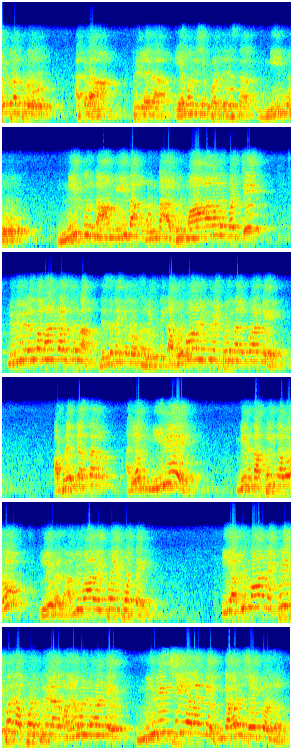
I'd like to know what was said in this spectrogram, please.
చెప్పినప్పుడు అక్కడ పిల్లరా ఏమని చెప్పాడు తెలుసా? నీకు నీకు నా మీద ఉన్న అభిమానం బట్టి నువ్వు ఈ విధంగా మాట్లాడుతున్నా నిజమే కదా ఒక వ్యక్తికి అభిమానం ఎక్కువైపోయింది అనుకోండి. అప్పుడు ఏం చేస్తారు? అయ్యా మీరే మీరు తప్ప ఇంకెవరు లేదండి అభిమానం ఎక్కువైపోతాయి. ఈ అభిమానం ఎక్కువైపోయినప్పుడు ప్రియులు మనం ఏమంటామండి మీరే చేయాలండి. ఇంకెవరు చేయకూడదు.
